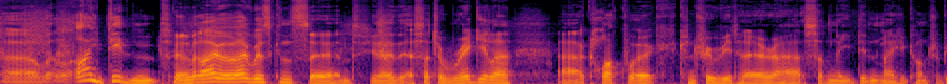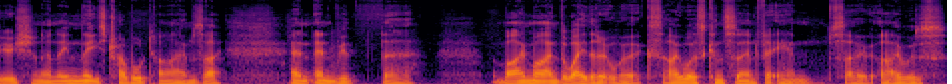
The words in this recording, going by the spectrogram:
Uh, well, I didn't. I, I was concerned. You know, such a regular uh, clockwork contributor uh, suddenly didn't make a contribution, and in these troubled times, I and and with my mind the way that it works, I was concerned for M. So I was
